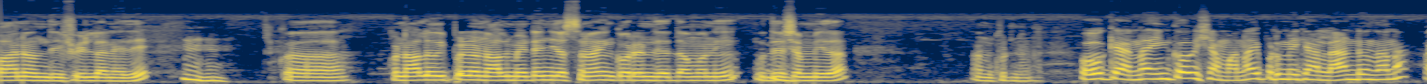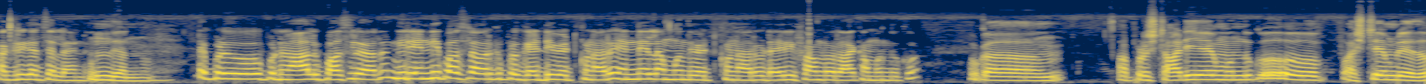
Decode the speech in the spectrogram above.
బాగానే ఉంది ఈ ఫీల్డ్ అనేది. ఒక నాలుగు ఇప్పుడు నాలుగు మెయింటైన్ చేస్తున్నా ఇంకో రెండు చేద్దామని ఉద్దేశం మీద అనుకుంటున్నాను ఓకే అన్న ఇంకో విషయం అన్న. ఇప్పుడు మీకు ఏమైనా ల్యాండ్ ఉందన్న అగ్రికల్చర్ ల్యాండ్ ఉంది అన్న. అంటే ఇప్పుడు ఇప్పుడు నాలుగు పసులు కాదు మీరు ఎన్ని పసుల వరకు ఇప్పుడు గడ్డి పెట్టుకున్నారు? ఎన్ని నెలల ముందు పెట్టుకున్నారు? డైరీ ఫామ్లో రాక ముందుకు ఒక అప్పుడు స్టార్ట్ చేయక ముందుకు ఫస్ట్ ఏం లేదు.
